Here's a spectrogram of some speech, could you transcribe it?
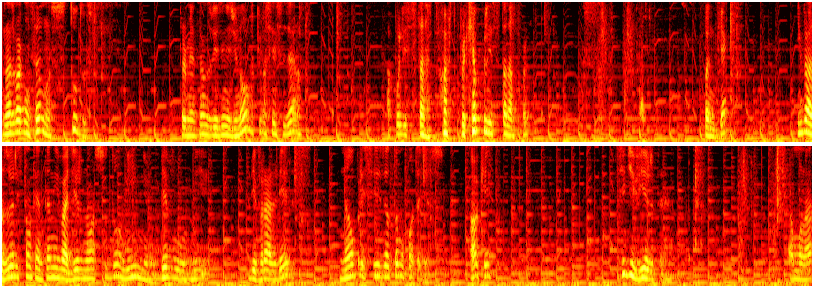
Nós bagunçamos tudo. Atormentando os vizinhos de novo? O que vocês fizeram? A polícia está na porta. Por que a polícia está na porta? Panquecas? Invasores estão tentando invadir nosso domínio. Devo me livrar deles? Não precisa, eu tomo conta disso. Ok. Se divirta. Vamos lá.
